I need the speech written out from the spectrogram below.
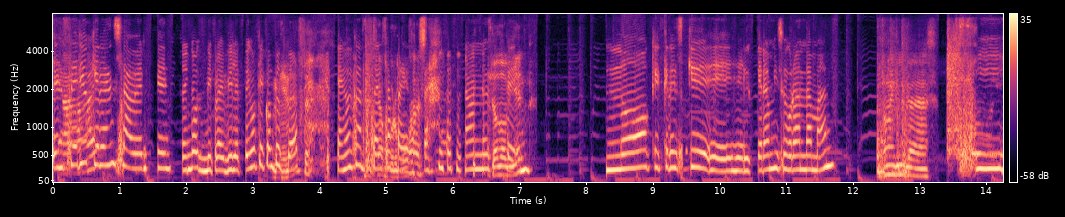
¿En serio quieren saber qué? Tengo, dile, tengo que contestar. Tengo que contestar esa pregunta. No, no, ¿Todo este, bien? No, ¿qué crees que eh, el que era mi suegro anda mal? No me digas. Sí,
